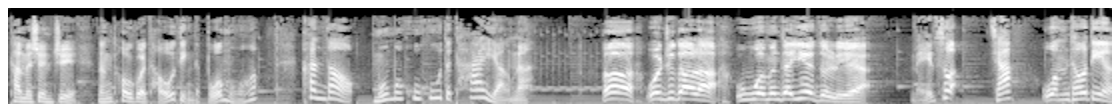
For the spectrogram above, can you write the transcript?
他们甚至能透过头顶的薄膜，看到模模糊糊的太阳呢。啊，我知道了，我们在叶子里。没错，瞧。我们头顶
